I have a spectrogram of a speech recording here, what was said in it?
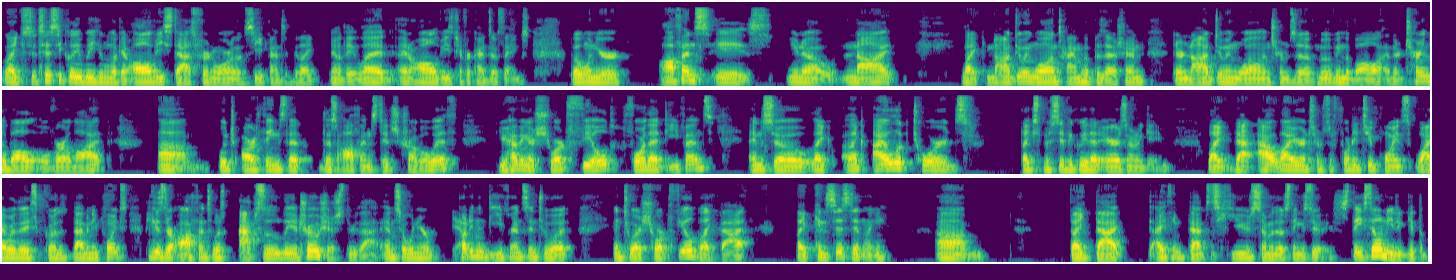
like statistically, we can look at all these stats for New Orleans defense and be like, know, they led and all of these different kinds of things. But when your offense is, you know, not like not doing well in time of possession, they're not doing well in terms of moving the ball and they're turning the ball over a lot, um, which are things that this offense did struggle with. You're having a short field for that defense. And so like like I look towards like specifically that Arizona game like that outlier in terms of 42 points. Why were they scored that many points? Because their offense was absolutely atrocious through that. And so when you're yeah. putting the defense into a into a short field like that, like consistently, um, like that, I think that skews some of those things too. They still need to get the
